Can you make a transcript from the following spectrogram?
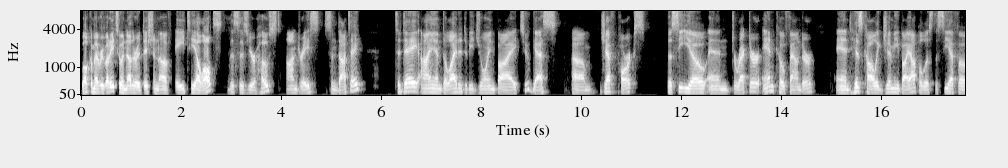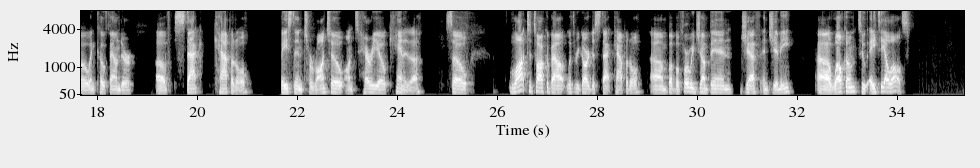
Welcome, everybody, to another edition of ATL Alts. This is your host, Andres Sandate. Today, I am delighted to be joined by two guests um, Jeff Parks, the CEO and director and co founder, and his colleague, Jimmy Vaiopoulos, the CFO and co founder of Stack Capital, based in Toronto, Ontario, Canada. So, lot to talk about with regard to Stack Capital. Um, but before we jump in, Jeff and Jimmy, uh, welcome to ATL Alts.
